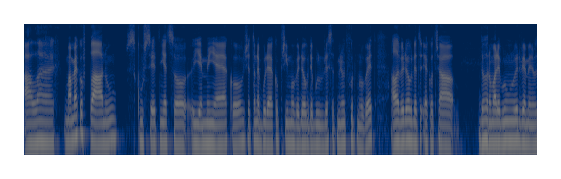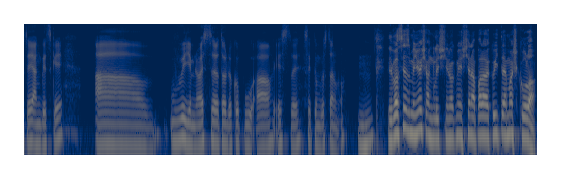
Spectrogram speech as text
ale mám jako v plánu zkusit něco jemně, jako, že to nebude jako přímo video, kde budu 10 minut furt mluvit, ale video, kde t- jako třeba dohromady budu mluvit dvě minuty anglicky. A uvidím, no, jestli se do toho dokopu a jestli se k tomu dostanu, no. Mhm. Ty vlastně zmiňuješ angličtinu, tak mě ještě napadá takový téma škola.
